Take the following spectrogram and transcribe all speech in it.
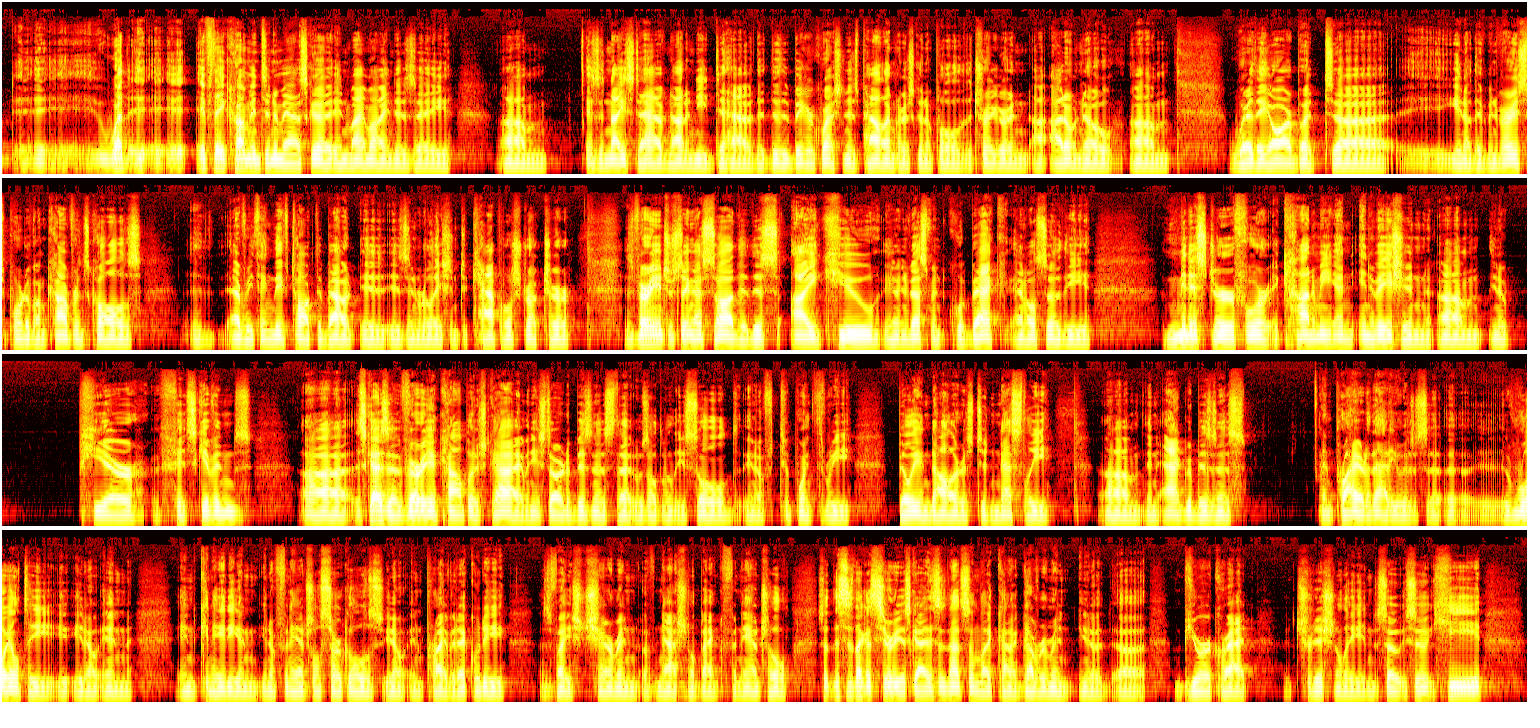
whether if they come into Nemaska, in my mind, is a um, is a nice to have, not a need to have. The, the bigger question is Pallinghurst going to pull the trigger, and I, I don't know. Um, where they are, but uh, you know they've been very supportive on conference calls. Everything they've talked about is, is, in relation to capital structure. It's very interesting. I saw that this IQ you know, Investment Quebec and also the Minister for Economy and Innovation, um, you know, Pierre Fitzgibbons. Uh, this guy's a very accomplished guy. I mean, he started a business that was ultimately sold, you know, two point three billion dollars to Nestle um, in agribusiness, and prior to that, he was a, a royalty, you know, in in Canadian, you know, financial circles, you know, in private equity as vice chairman of National Bank Financial. So this is like a serious guy. This is not some like kind of government, you know, uh, bureaucrat traditionally. And so, so he.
